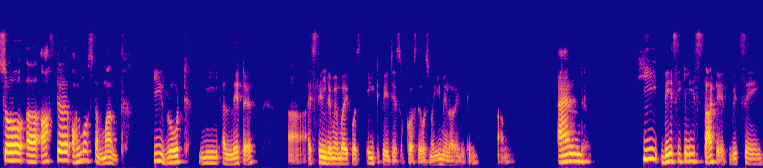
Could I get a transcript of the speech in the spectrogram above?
So uh, after almost a month, he wrote me a letter. Uh, I still remember it was eight pages. Of course, there was no email or anything. Um, and he basically started with saying,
